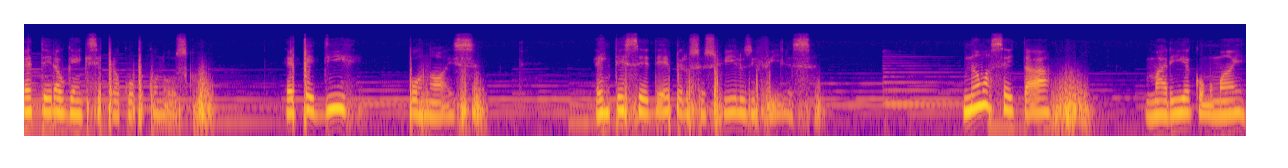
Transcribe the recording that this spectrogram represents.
é ter alguém que se preocupa conosco, é pedir por nós, é interceder pelos seus filhos e filhas. Não aceitar Maria como mãe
